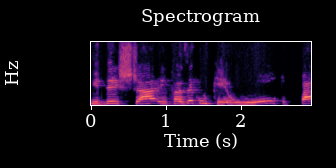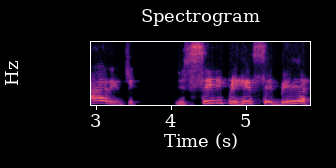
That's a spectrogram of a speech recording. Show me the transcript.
e deixar e fazer com que o outro pare de, de sempre receber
